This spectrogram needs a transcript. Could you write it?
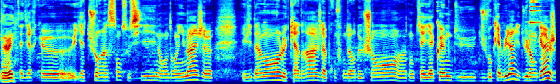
Oui. C'est-à-dire qu'il y a toujours un sens aussi dans, dans l'image. Euh, évidemment, le cadrage, la profondeur de champ. euh, donc il y, a- il y a quand même du, du vocabulaire, il y a du langage.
